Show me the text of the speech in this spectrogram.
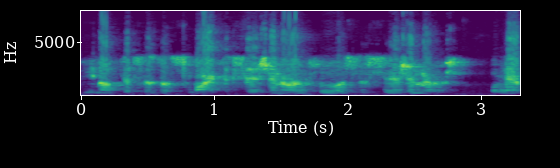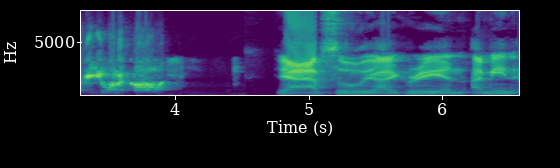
you know this is a smart decision or a foolish decision or whatever you want to call it. Yeah, absolutely. I agree. And I mean,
